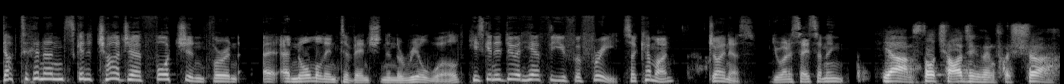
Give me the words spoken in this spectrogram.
Dr. Hanan's going to charge a fortune for an, a, a normal intervention in the real world. He's going to do it here for you for free. So come on, join us. You want to say something? Yeah, I'm still charging them for sure.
